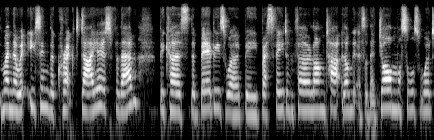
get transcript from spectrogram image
when they were eating the correct diet for them because the babies would be breastfeeding for a long time long, so their jaw muscles would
